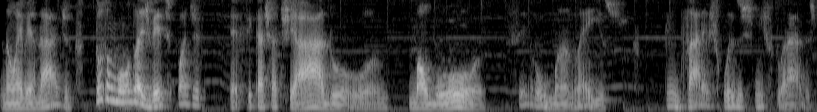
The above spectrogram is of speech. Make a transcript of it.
Não é verdade? Todo mundo às vezes pode é, ficar chateado, mau humor. Ser humano é isso. Tem várias coisas misturadas.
